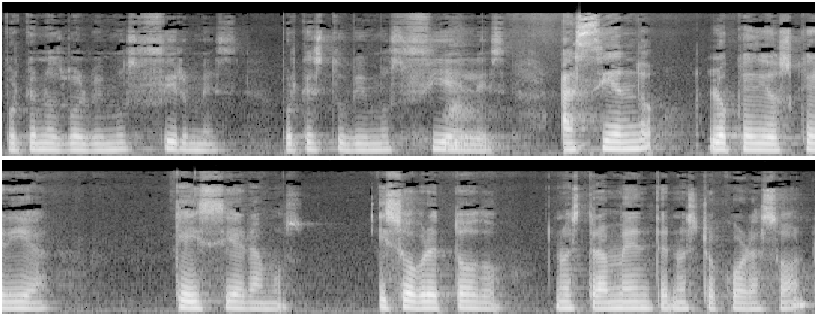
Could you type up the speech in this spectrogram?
porque nos volvimos firmes, porque estuvimos fieles, haciendo lo que Dios quería que hiciéramos y sobre todo nuestra mente, nuestro corazón,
